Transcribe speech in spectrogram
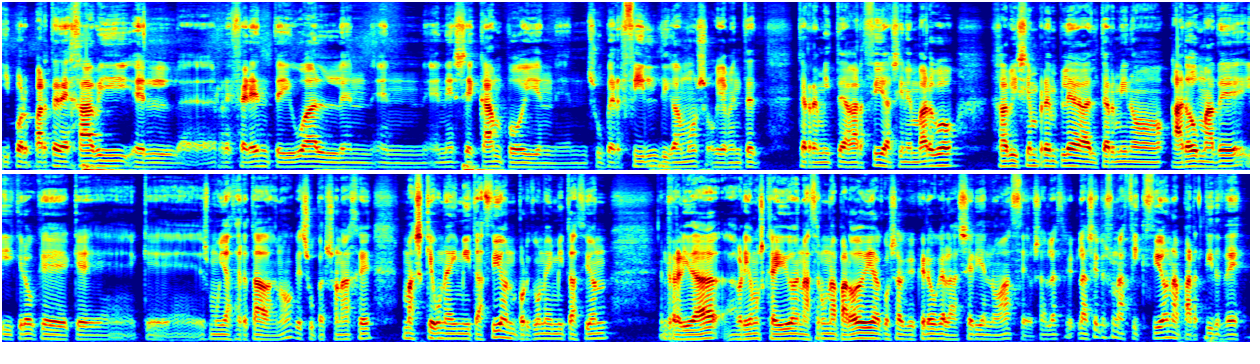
y por parte de Javi, el eh, referente igual en, en, ese campo y en, su perfil, digamos, obviamente te remite a García. Sin embargo, Javi siempre emplea el término aroma de y creo que, que, es muy acertada, ¿no? Que su personaje, más que una imitación, porque una imitación en realidad habríamos caído en hacer una parodia, cosa que creo que la serie no hace. O sea, la serie es una ficción a partir de.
